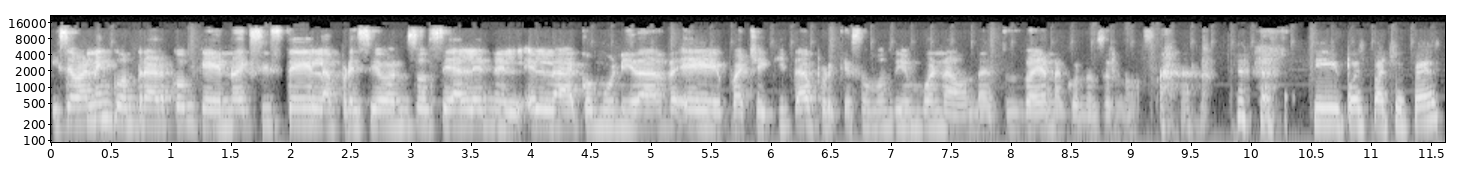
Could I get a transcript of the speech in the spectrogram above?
Y se van a encontrar con que no existe la presión social en, el, en la comunidad eh, pachequita porque somos bien buena onda, entonces vayan a conocernos. sí, pues Pachefest,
